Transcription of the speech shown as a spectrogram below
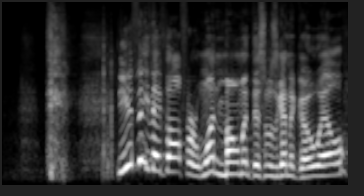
Do you think they thought for one moment this was going to go well?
